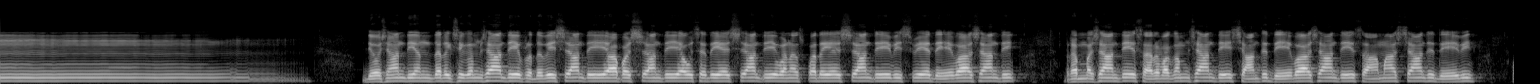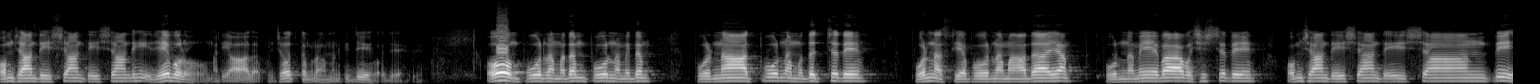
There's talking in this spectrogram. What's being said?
దేవశాంతి అంతరిక్షికం శాంతి పృథివీ శాంతి ఆపశాంతి ఔషధయ శాంతి వనస్పతయ శాంతి విశ్వే దేవాశాంతి శాంతి. బ్రహ్మశాంతి సర్వగం శాంతి శాంతి దేవాశాంతి శాంతి దేవి. ఓం శాంతి శాంతి శాంతి. జయ బోలో మర్యాద పురుషోత్తమ బ్రాహ్మణికి జయ హో జయ జయ ఓం పూర్ణమదం పూర్ణమిదం. పూర్ణాత్ పూర్ణముదచ్చతే పూర్ణస్య పూర్ణమాదాయ. పూర్ణమేవాశిష్యతే ఓం శాంతి శాంతి శాంతి.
